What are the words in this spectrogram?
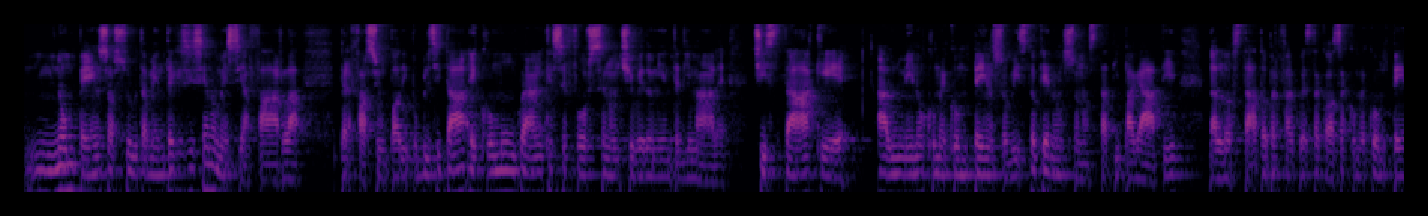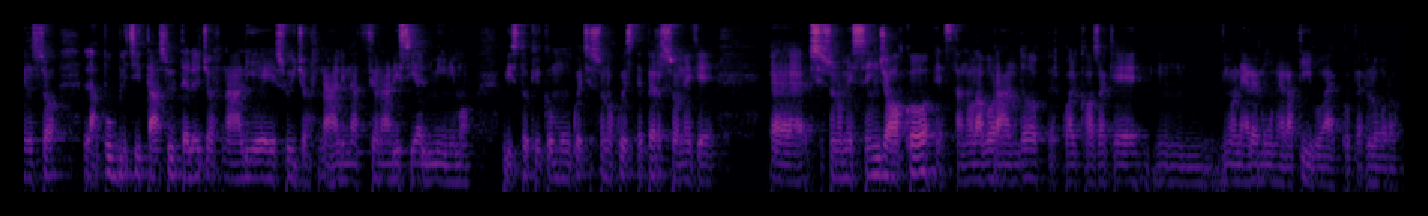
non penso assolutamente che si siano messi a farla per farsi un po' di pubblicità e comunque anche se forse non ci vedo niente di male, ci sta che almeno come compenso, visto che non sono stati pagati dallo Stato per fare questa cosa, come compenso la pubblicità sui telegiornali e sui giornali nazionali sia il minimo, visto che comunque ci sono queste persone che eh, si sono messe in gioco e stanno lavorando per qualcosa che mh, non è remunerativo ecco, per loro,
